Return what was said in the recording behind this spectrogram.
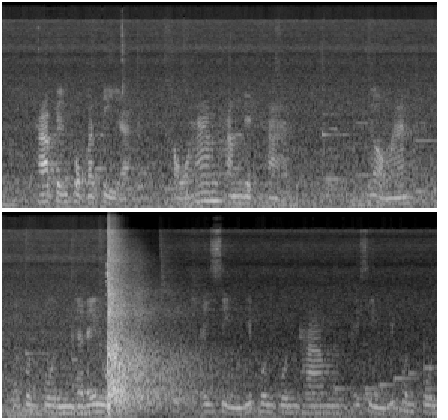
ำถ้าเป็นปกติอะเขาห้ามทำเด็ดขาดนึกออกไหมแล้วคุณคุณจะได้รู้ไอสิ่งที่คุณคุณทำไอสิ่งที่คุณคุณ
